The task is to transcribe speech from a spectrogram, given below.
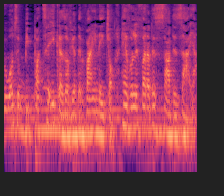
We want to be partakers of your divine nature. Heavenly Father, this is our desire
